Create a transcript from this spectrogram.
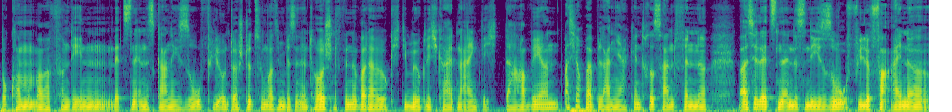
bekommen aber von denen letzten Endes gar nicht so viel Unterstützung, was ich ein bisschen enttäuschend finde, weil da wirklich die Möglichkeiten eigentlich da wären. Was ich auch bei Blagnac interessant finde, weil es ja letzten Endes nicht so viele Vereine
